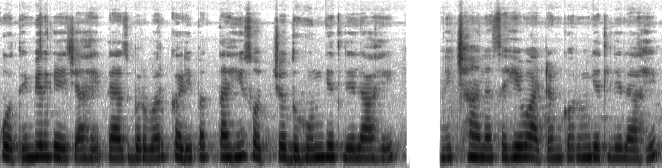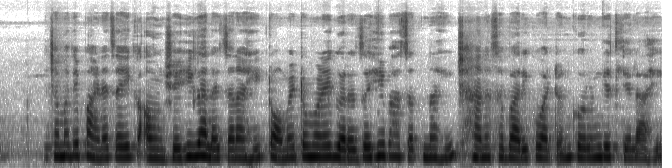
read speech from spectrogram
कोथिंबीर घ्यायची आहे. त्याचबरोबर कढीपत्ताही स्वच्छ धुवून घेतलेला आहे आणि छान असं हे वाटण करून घेतलेलं आहे. त्याच्यामध्ये पाण्याचा एक अंशही घालायचा नाही. टोमॅटोमुळे गरजही भासत नाही. छान असं बारीक वाटण करून घेतलेलं आहे.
